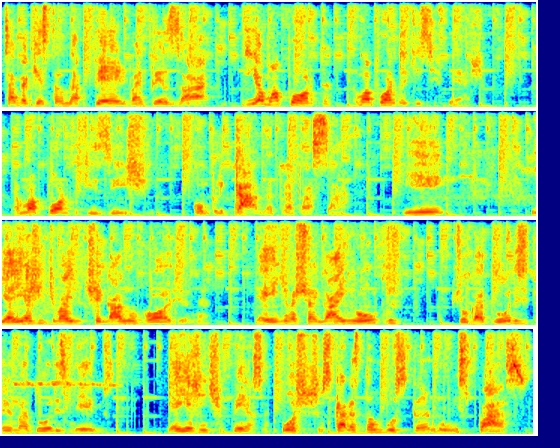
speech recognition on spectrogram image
sabe a questão da pele vai pesar e é uma porta, é uma porta que se fecha. É uma porta que existe, complicada para passar. E, e aí a gente vai chegar no Roger, né? E aí a gente vai chegar em outros jogadores e treinadores negros. E aí a gente pensa, poxa, os caras estão buscando um espaço,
